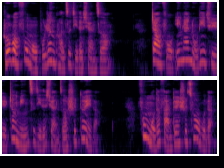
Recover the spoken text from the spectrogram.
如果父母不认可自己的选择，丈夫应该努力去证明自己的选择是对的，父母的反对是错误的。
